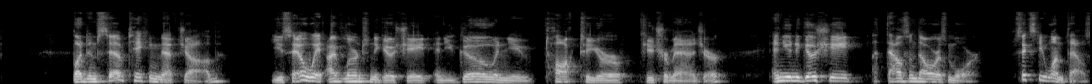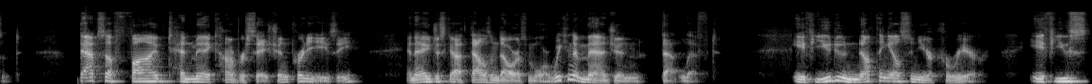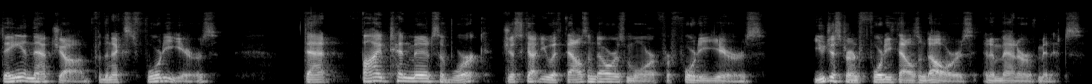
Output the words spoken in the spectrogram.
But instead of taking that job, you say, oh, wait, I've learned to negotiate. And you go and you talk to your future manager and you negotiate $1,000 more, 61,000. That's a five ten minute conversation, pretty easy. And now you just got $1,000 more. We can imagine that lift. If you do nothing else in your career, if you stay in that job for the next 40 years, that five ten minutes of work just got you $1,000 more for 40 years you just earned $40,000 in a matter of minutes.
